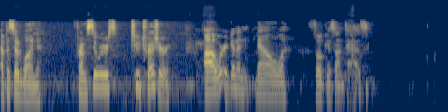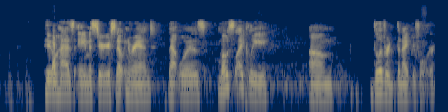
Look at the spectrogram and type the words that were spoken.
Episode 1 From Sewers to Treasure. Uh, we're gonna now focus on Taz, who Yep. has a mysterious note in her hand that was most likely um, delivered the night before.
